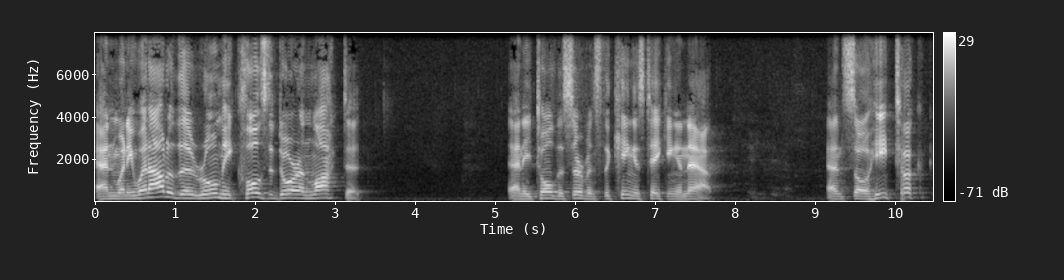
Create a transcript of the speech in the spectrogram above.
And when he went out of the room, he closed the door and locked it. And he told the servants, The king is taking a nap. And so he took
